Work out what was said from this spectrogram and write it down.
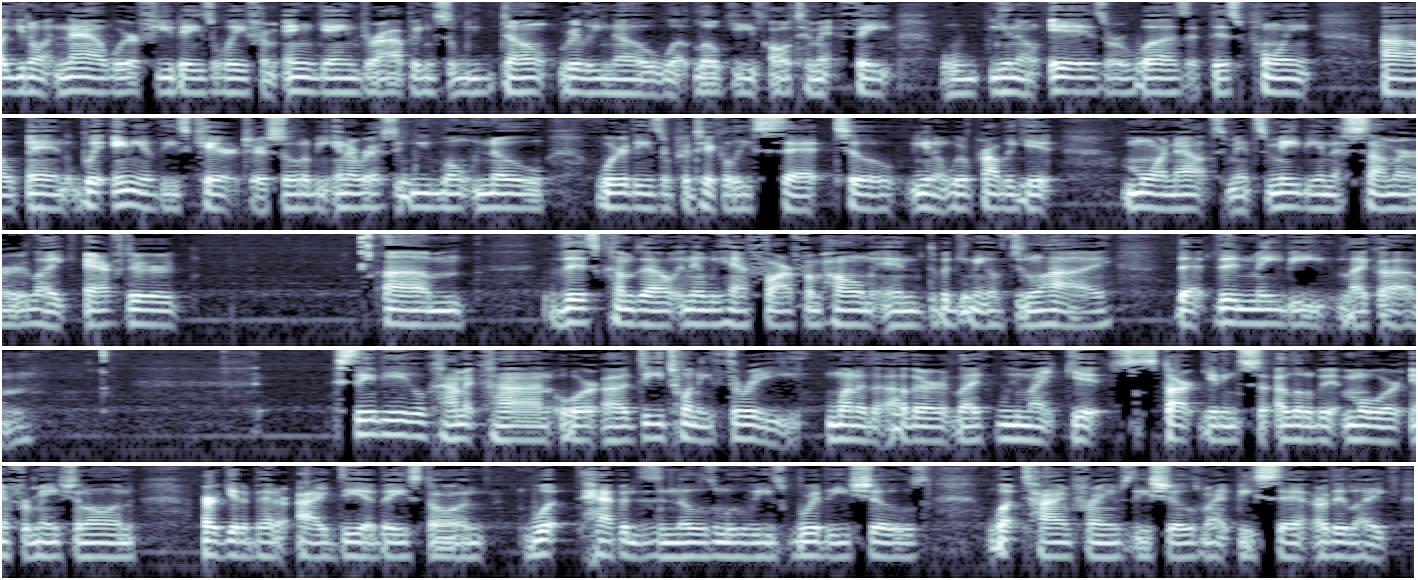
uh, you know, what? now we're a few days away from Endgame dropping, so we don't really know what Loki's ultimate fate, you know, is or was at this point. Uh, and with any of these characters, so it'll be interesting. We won't know where these are particularly set till you know we'll probably get more announcements, maybe in the summer, like after um, this comes out, and then we have Far From Home in the beginning of July. That then maybe like um, San Diego Comic Con or uh, D23, one or the other, like we might get start getting a little bit more information on or get a better idea based on what happens in those movies, where these shows, what time frames these shows might be set. Are they like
